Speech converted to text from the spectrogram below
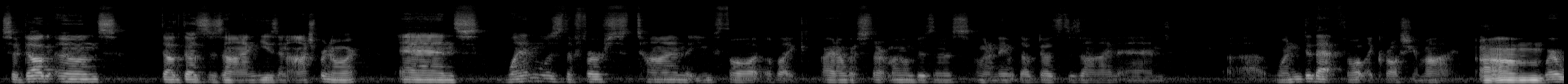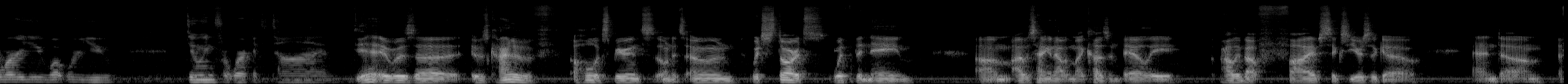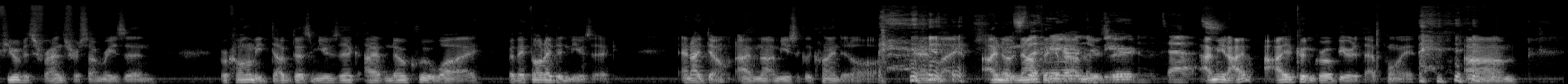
So Doug owns, Doug does design. He's an entrepreneur. And when was the first time that you thought of like, all right, I'm going to start my own business. I'm going to name it Doug Does Design. And uh, when did that thought like cross your mind? Um, Where were you? What were you doing for work at the time? yeah, it was uh, it was kind of a whole experience on its own, which starts with the name. Um, I was hanging out with my cousin Bailey probably about five, six years ago, and um, a few of his friends, for some reason, were calling me Doug Does Music. I have no clue why, but they thought I did music. And I don't. I'm not musically inclined at all. And like I know nothing the hair about and music. the beard and the tats. I mean, I I couldn't grow a beard at that point. Um,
